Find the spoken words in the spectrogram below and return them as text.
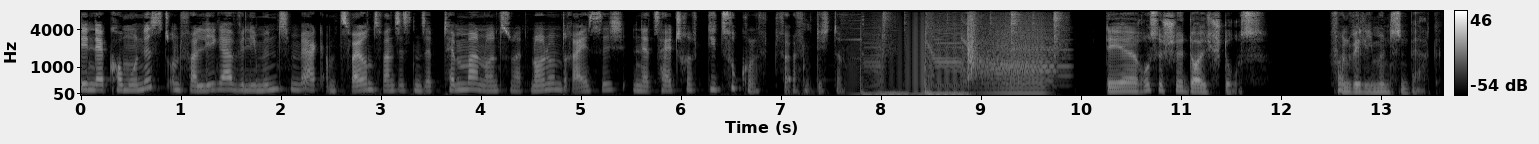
den der Kommunist und Verleger Willy Münzenberg am 22. September 1939 in der Zeitschrift Die Zukunft veröffentlichte. Der russische Dolchstoß von Willy Münzenberg.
